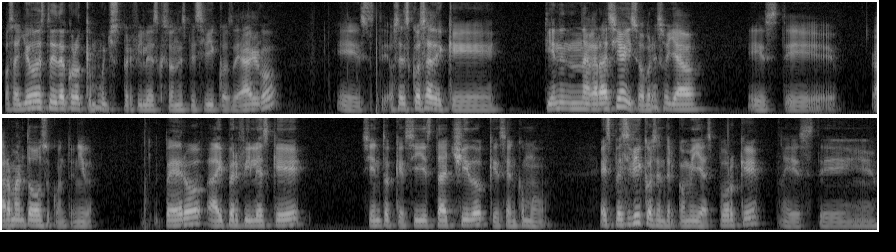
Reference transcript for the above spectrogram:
O sea, yo estoy de acuerdo que muchos perfiles que son específicos de algo este, o sea, es cosa de que tienen una gracia y sobre eso ya este, arman todo su contenido. Pero hay perfiles que siento que sí está chido que sean como específicos entre comillas, porque este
